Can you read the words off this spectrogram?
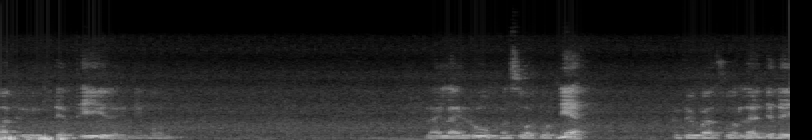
วัดอื่นเต็มที่เลยนิมนต์หลาย ๆ รูปมาสวดบทเนี้ยก็ถือว่าสวดแล้วจะได้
